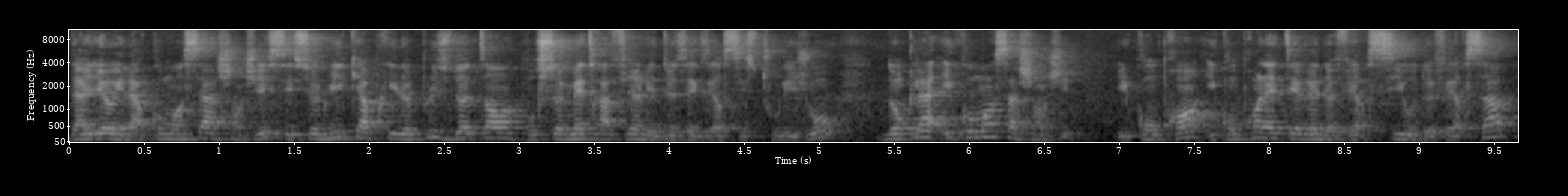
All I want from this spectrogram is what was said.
D'ailleurs, il a commencé à changer. C'est celui qui a pris le plus de temps pour se mettre à faire les deux exercices tous les jours. Donc là, il commence à changer. Il comprend, il comprend l'intérêt de faire ci ou de faire ça,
